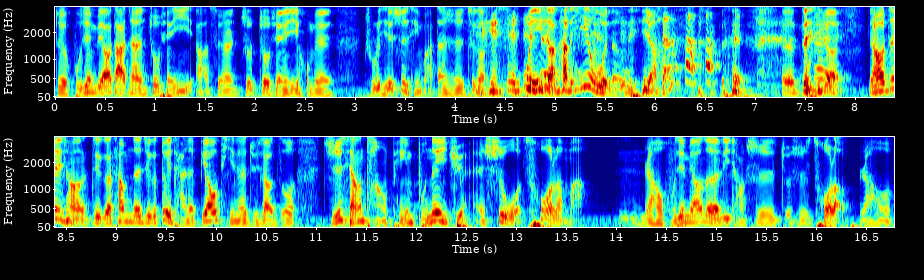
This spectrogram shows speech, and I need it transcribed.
对，胡建彪大战周旋义啊。虽然周周旋义后面出了一些事情嘛，但是这个不影响他的业务能力啊。对，呃，这个，然后这一场这个他们的这个对谈的标题呢，就叫做只想躺平不内卷，是我错了吗？嗯，然后胡建彪的立场是就是错了，然后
